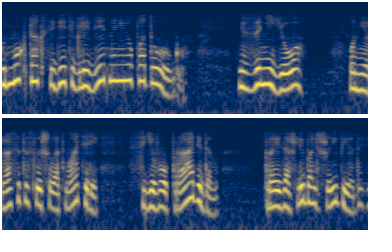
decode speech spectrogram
Он мог так сидеть и глядеть на нее подолгу. Из-за нее, он не раз это слышал от матери, с его прадедом произошли большие беды.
